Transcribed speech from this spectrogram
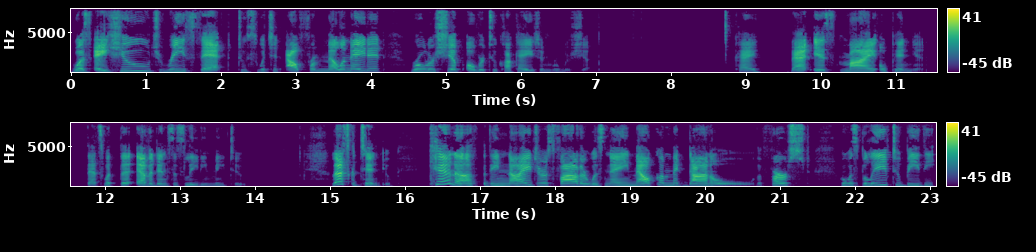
was a huge reset to switch it out from melanated rulership over to Caucasian rulership. Okay, that is my opinion. That's what the evidence is leading me to. Let's continue. Kenneth, the Niger's father, was named Malcolm MacDonald, the first who was believed to be the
